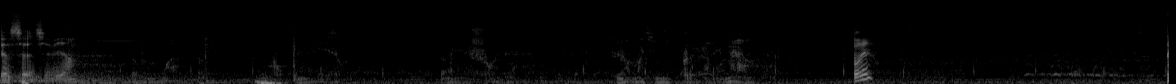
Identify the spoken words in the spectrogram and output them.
Personne, c'est bien. Ouais. Oui, un truc. Oui. J'ai pas envie d'expliquer ça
